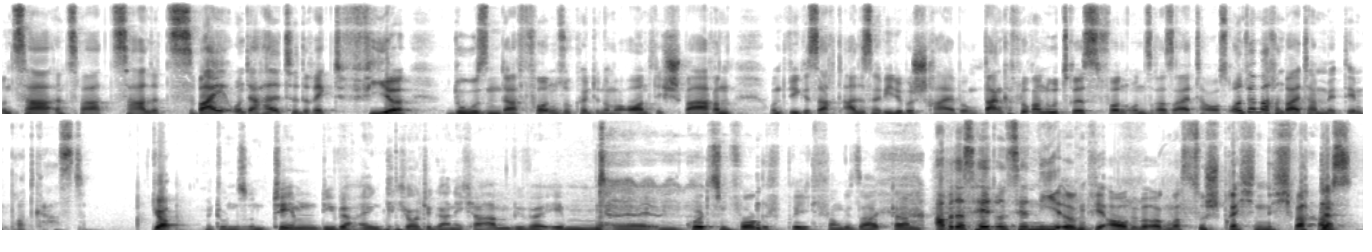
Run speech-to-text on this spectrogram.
und zwar, und zwar zahle zwei und erhalte direkt vier Dosen davon. So könnt ihr nochmal ordentlich sparen und wie gesagt, alles in der Videobeschreibung. Danke Flora Nutris von unserer Seite aus und wir machen weiter mit dem Podcast. Ja, mit unseren Themen, die wir eigentlich heute gar nicht haben, wie wir eben äh, im kurzen Vorgespräch schon gesagt haben. Aber das hält uns ja nie irgendwie auf, über irgendwas zu sprechen, nicht wahr? Das,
